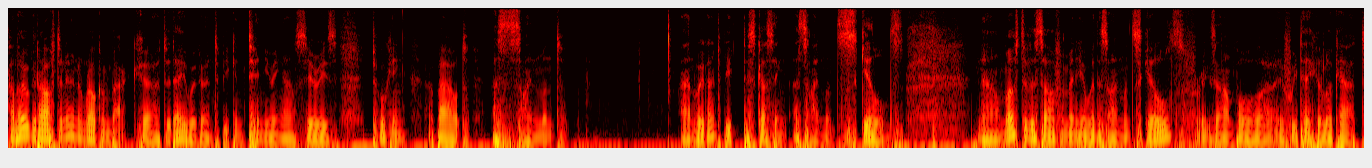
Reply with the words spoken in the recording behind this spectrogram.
Hello, good afternoon, and welcome back. Uh, today we're going to be continuing our series talking about assignment. And we're going to be discussing assignment skills. Now, most of us are familiar with assignment skills. For example, uh, if we take a look at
